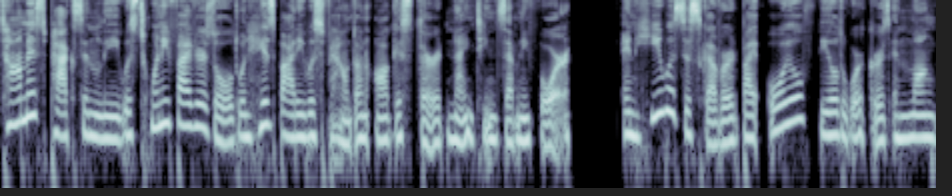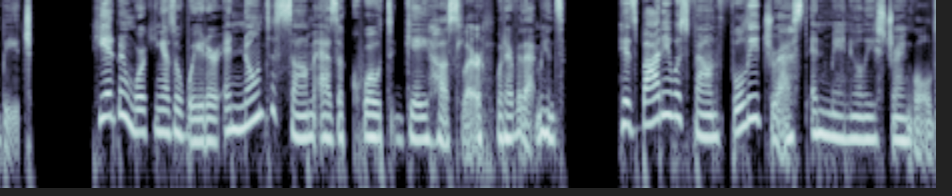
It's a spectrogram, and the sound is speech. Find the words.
Thomas Paxton Lee was 25 years old when his body was found on August 3, 1974, and he was discovered by oil field workers in Long Beach. He had been working as a waiter and known to some as a quote, gay hustler, whatever that means. His body was found fully dressed and manually strangled.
